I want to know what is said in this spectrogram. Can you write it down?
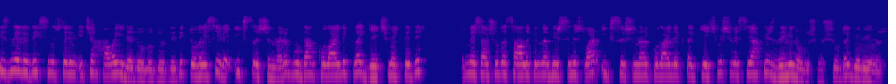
Biz ne dedik? Sinüslerin içi hava ile doludur dedik. Dolayısıyla X ışınları buradan kolaylıkla geçmektedir. Mesela şurada sağlıklı bir sinüs var. X ışınları kolaylıkla geçmiş ve siyah bir zemin oluşmuş. Şurada görüyoruz.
